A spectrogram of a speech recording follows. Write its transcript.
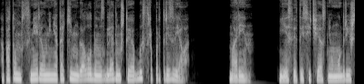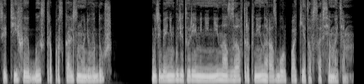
А потом смерил меня таким голодным взглядом, что я быстро протрезвела. «Марин, если ты сейчас не умудришься тихо и быстро проскользнуть в душ, у тебя не будет времени ни на завтрак, ни на разбор пакетов со всем этим.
